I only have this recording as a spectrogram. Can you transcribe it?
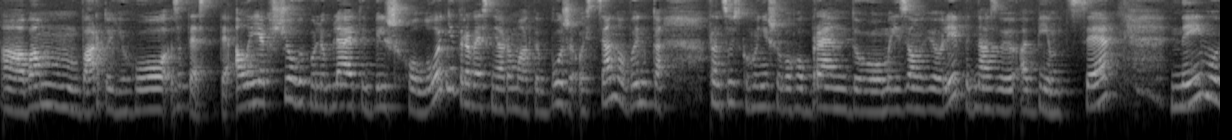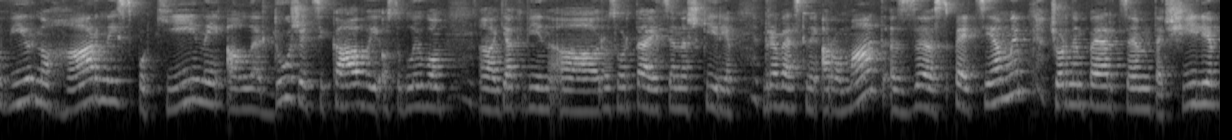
вам варто його затестити. Але якщо ви полюбляєте більш холодні древесні аромати, боже, ось ця новинка французького нішового бренду Maison Violet під назвою Abim, це неймовірно гарний, спокійний, але дуже цікавий, особливо як він розгортається на шкірі древесний аромат з спеціями, чорним перцем та чілі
